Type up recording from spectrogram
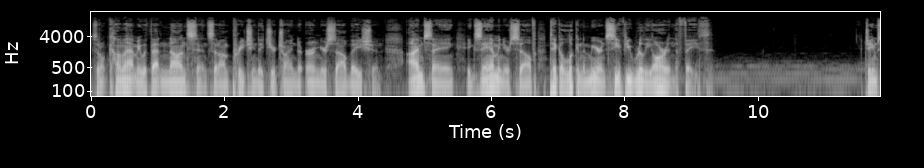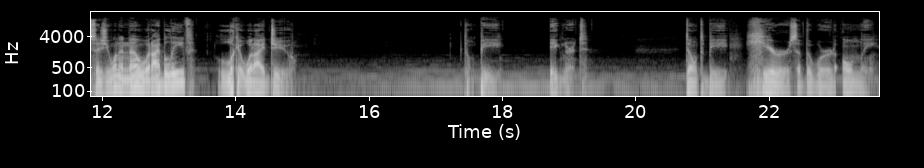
So don't come at me with that nonsense that I'm preaching that you're trying to earn your salvation. I'm saying examine yourself, take a look in the mirror, and see if you really are in the faith. James says, You want to know what I believe? Look at what I do. Don't be ignorant. Don't be hearers of the word only.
